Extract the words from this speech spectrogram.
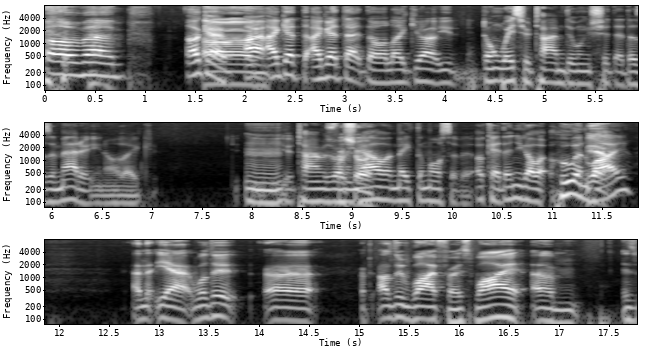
oh man. Okay, Um, I, I get th- I get that though. Like you, you don't waste your time doing shit that doesn't matter. You know, like Mm. your time is running sure. out and make the most of it. Okay, then you got what? Who and Yeah. why? and yeah we'll do uh i'll do why first why um is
